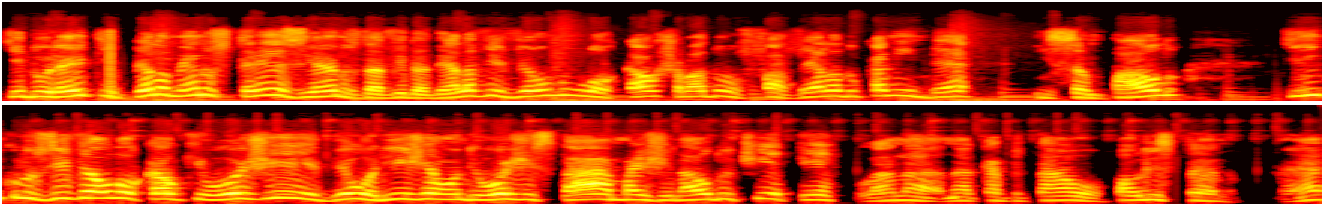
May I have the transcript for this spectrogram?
que durante pelo menos 13 anos da vida dela viveu num local chamado Favela do Canindé, em São Paulo, que inclusive é o local que hoje deu origem a onde hoje está a marginal do Tietê, lá na, na capital paulistana. Né?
